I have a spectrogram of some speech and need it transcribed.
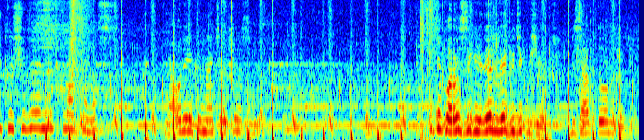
Şu köşelerine tıklarsanız ya orayı kırmaya çalışıyorsanız bir tek orası gelir ve gıcık bir şey olur. Bir saatte onu kazıyoruz.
